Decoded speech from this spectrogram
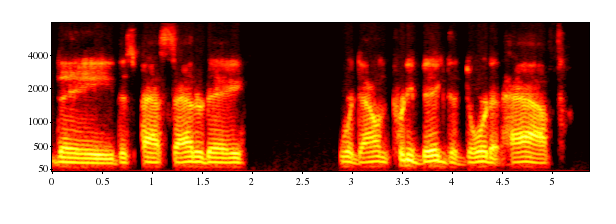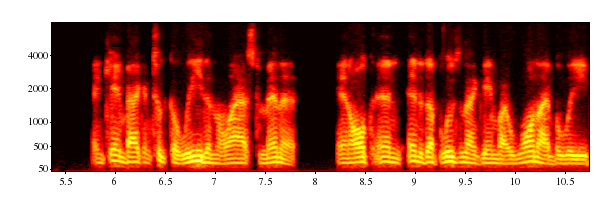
They this past Saturday were down pretty big to Dordt at half, and came back and took the lead in the last minute, and all and ended up losing that game by one, I believe.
